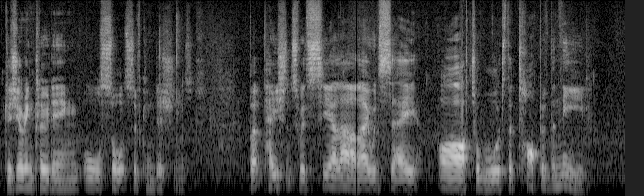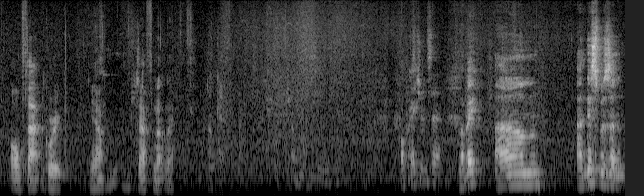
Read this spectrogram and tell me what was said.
because you're including all sorts of conditions. But patients with CLL, I would say, are towards the top of the need of that group. Yeah, definitely. Okay. Okay. Okay. Questions there? Lovely. Um, and this was an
